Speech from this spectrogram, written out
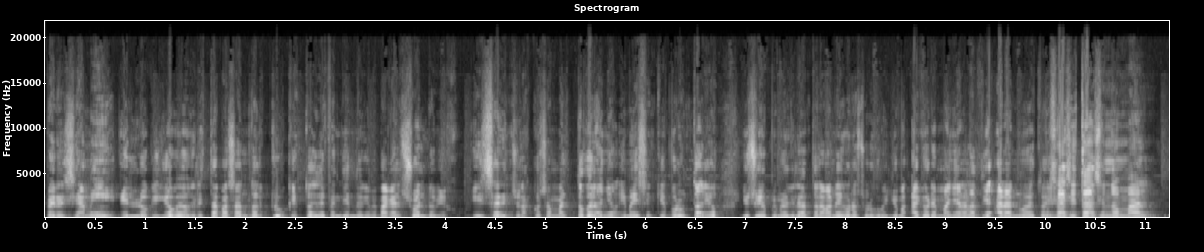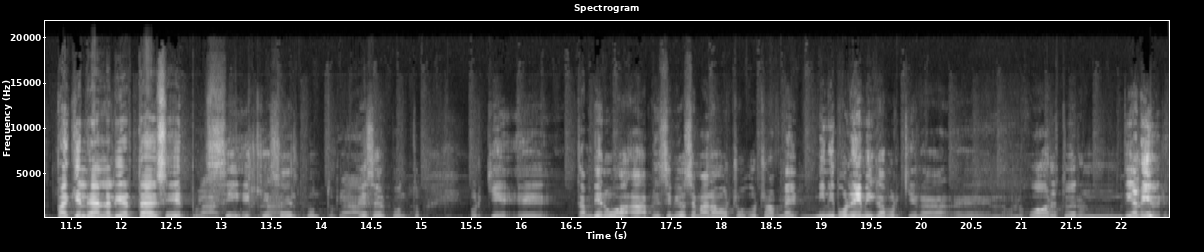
Pero si a mí, en lo que yo veo que le está pasando al club que estoy defendiendo, y que me paga el sueldo, viejo, y se han hecho las cosas mal todo el año y me dicen que es voluntario, yo soy el primero que levanta la mano y digo, no se preocupe. Yo, ¿A qué hora es mañana? A las 10, a las 9 estoy O ahí. sea, si están haciendo mal, ¿para qué le dan la libertad de decidir? Sí, es que ese es el punto. claro. Ese es el punto. Porque eh, también hubo a, principio de semana otro, otra mini polémica porque la, eh, lo- los jugadores tuvieron un día libre.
